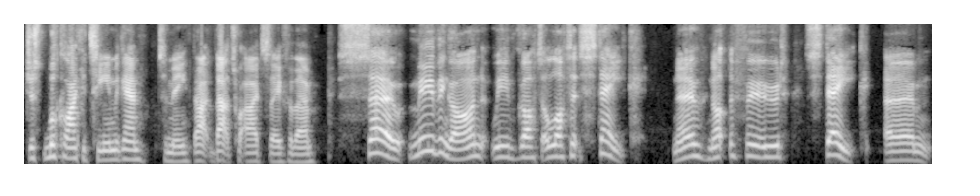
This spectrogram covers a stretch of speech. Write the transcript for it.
just look like a team again to me. That that's what I'd say for them. So moving on, we've got a lot at stake. No, not the food. Steak. Um,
